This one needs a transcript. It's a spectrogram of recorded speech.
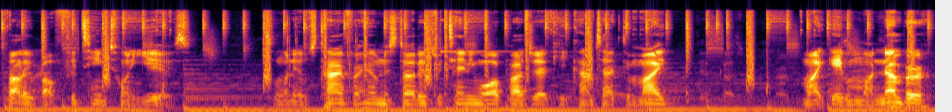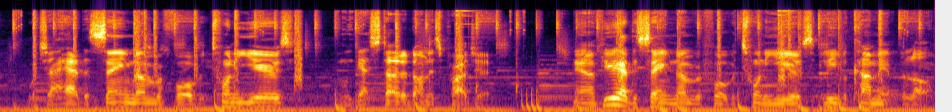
probably about 15 20 years so when it was time for him to start his retaining wall project he contacted Mike Mike gave him my number which I had the same number for over 20 years and we got started on this project now if you had the same number for over 20 years leave a comment below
